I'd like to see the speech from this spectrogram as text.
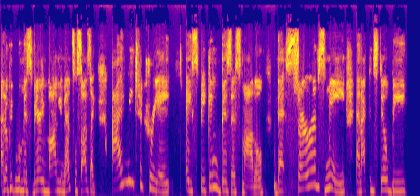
I know people who miss very monumental. So I was like, I need to create a speaking business model that serves me and I can still be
